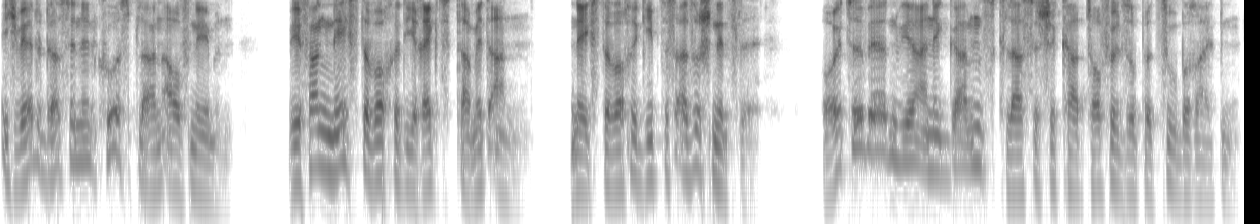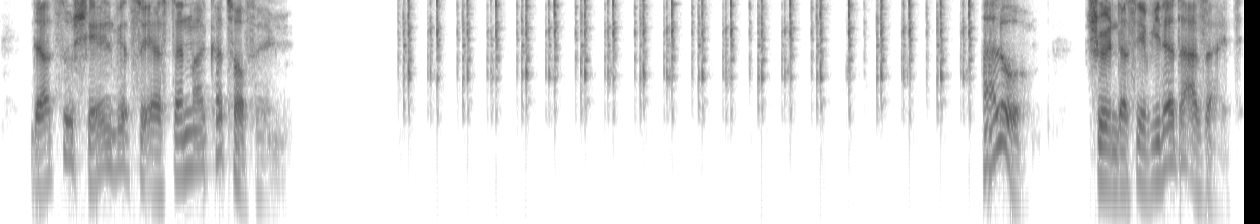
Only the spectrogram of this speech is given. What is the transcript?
Ich werde das in den Kursplan aufnehmen. Wir fangen nächste Woche direkt damit an. Nächste Woche gibt es also Schnitzel. Heute werden wir eine ganz klassische Kartoffelsuppe zubereiten. Dazu schälen wir zuerst einmal Kartoffeln. Hallo, schön, dass ihr wieder da seid.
